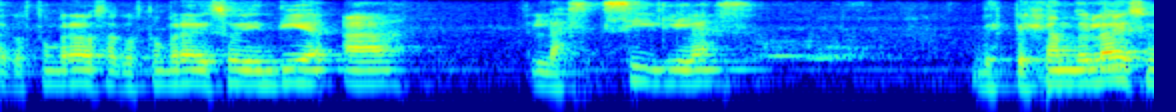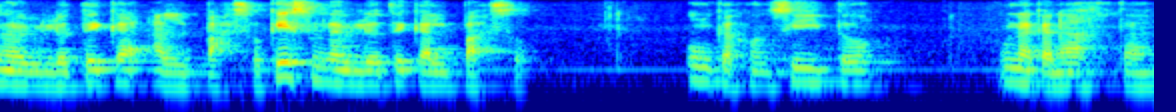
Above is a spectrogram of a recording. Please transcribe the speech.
acostumbrados, acostumbradas hoy en día a las siglas, despejándola, es una biblioteca al paso. ¿Qué es una biblioteca al paso? Un cajoncito, una canasta,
